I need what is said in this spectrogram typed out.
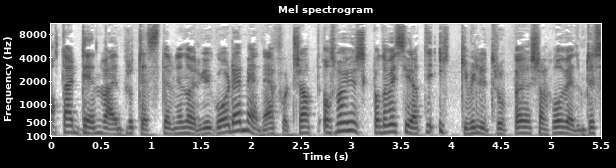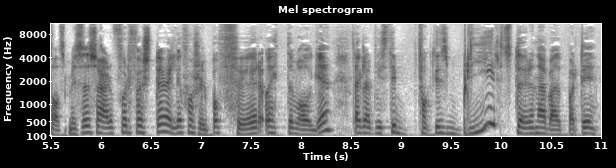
at det er den veien proteststemmen i Norge går. Det mener jeg fortsatt. Og så må vi huske på Når vi sier at de ikke vil utrope Slagsvold Vedum til statsminister, så er det for det første veldig forskjell på før og etter valget. Det er klart Hvis de faktisk blir større enn Arbeiderpartiet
